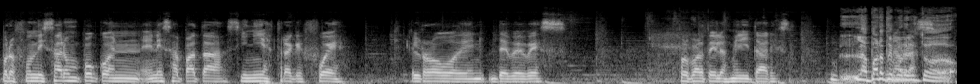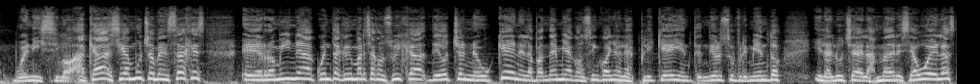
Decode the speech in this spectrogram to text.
profundizar un poco en, en esa pata siniestra que fue el robo de, de bebés por parte de los militares. La parte por el todo. Buenísimo. Acá llegan muchos mensajes. Eh, Romina cuenta que hoy marcha con su hija de 8 en Neuquén. En la pandemia, con 5 años, le expliqué y entendió el sufrimiento y la lucha de las madres y abuelas.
